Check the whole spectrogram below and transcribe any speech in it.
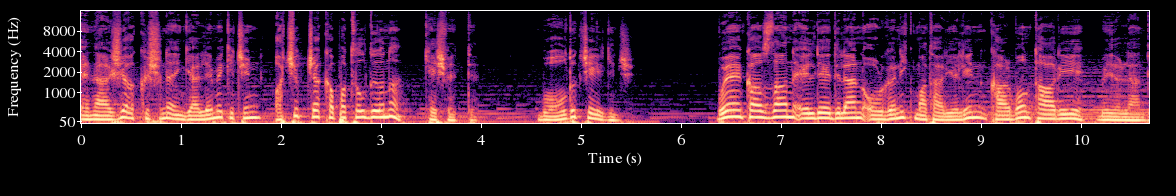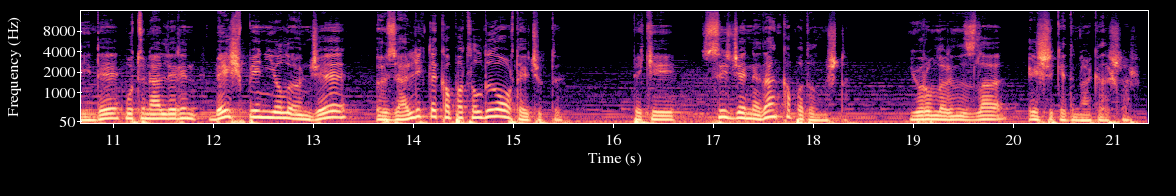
enerji akışını engellemek için açıkça kapatıldığını keşfetti. Bu oldukça ilginç. Bu enkazdan elde edilen organik materyalin karbon tarihi belirlendiğinde bu tünellerin 5000 yıl önce özellikle kapatıldığı ortaya çıktı. Peki sizce neden kapatılmıştı? Yorumlarınızla eşlik edin arkadaşlar.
